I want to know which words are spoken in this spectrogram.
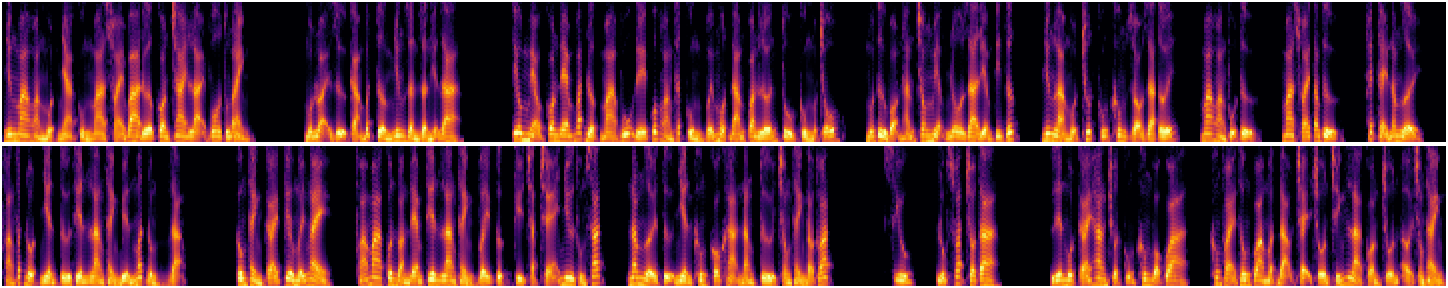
nhưng ma hoàng một nhà cùng ma soái ba đứa con trai lại vô tung ảnh. Một loại dự cảm bất tường nhưng dần dần hiện ra. Tiêu mèo con đem bắt được ma vũ đế quốc hoàng thất cùng với một đám quan lớn tù cùng một chỗ muốn từ bọn hắn trong miệng nô ra điểm tin tức, nhưng là một chút cũng không dò ra tới, ma hoàng phụ tử, ma soái tam tử, hết thảy năm người, phảng phất đột nhiên từ thiên lang thành biến mất đồng dạng. Công thành cái kia mấy ngày, phá ma quân đoàn đem thiên lang thành vây cực kỳ chặt chẽ như thùng sắt, năm người tự nhiên không có khả năng từ trong thành đào thoát. Siêu, lục soát cho ta. Liền một cái hang chuột cũng không bỏ qua, không phải thông qua mật đạo chạy trốn chính là còn trốn ở trong thành.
